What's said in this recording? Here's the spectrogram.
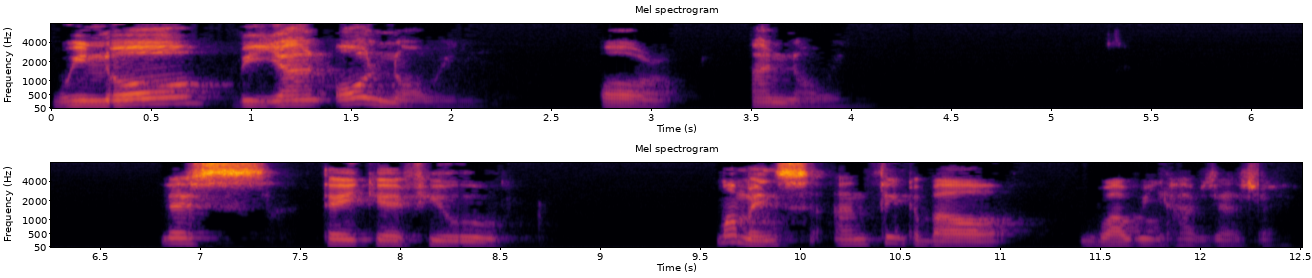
we know beyond all knowing or unknowing. Let's take a few moments and think about what we have just.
